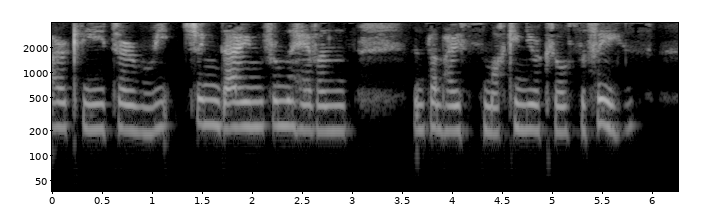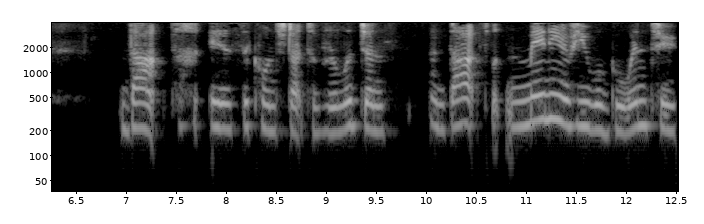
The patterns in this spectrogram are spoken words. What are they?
our Creator reaching down from the heavens and somehow smacking you across the face. That is the construct of religion, and that's what many of you will go into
